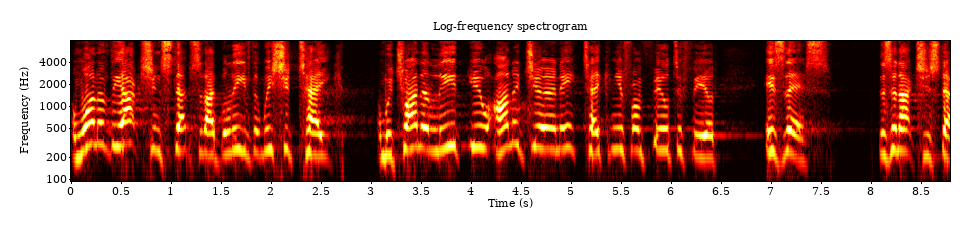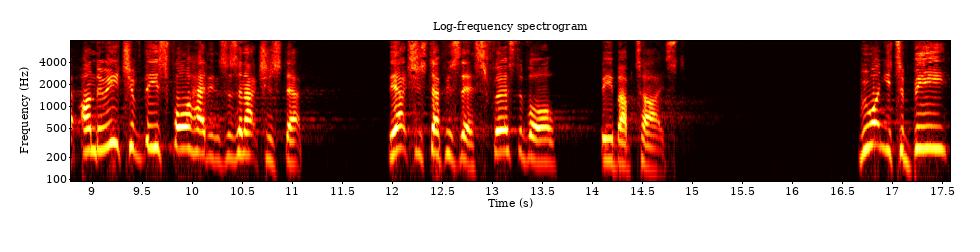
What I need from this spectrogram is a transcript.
and one of the action steps that I believe that we should take, and we're trying to lead you on a journey, taking you from field to field, is this. There's an action step. Under each of these four headings, there's an action step. The action step is this first of all, be baptized. We want you to be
